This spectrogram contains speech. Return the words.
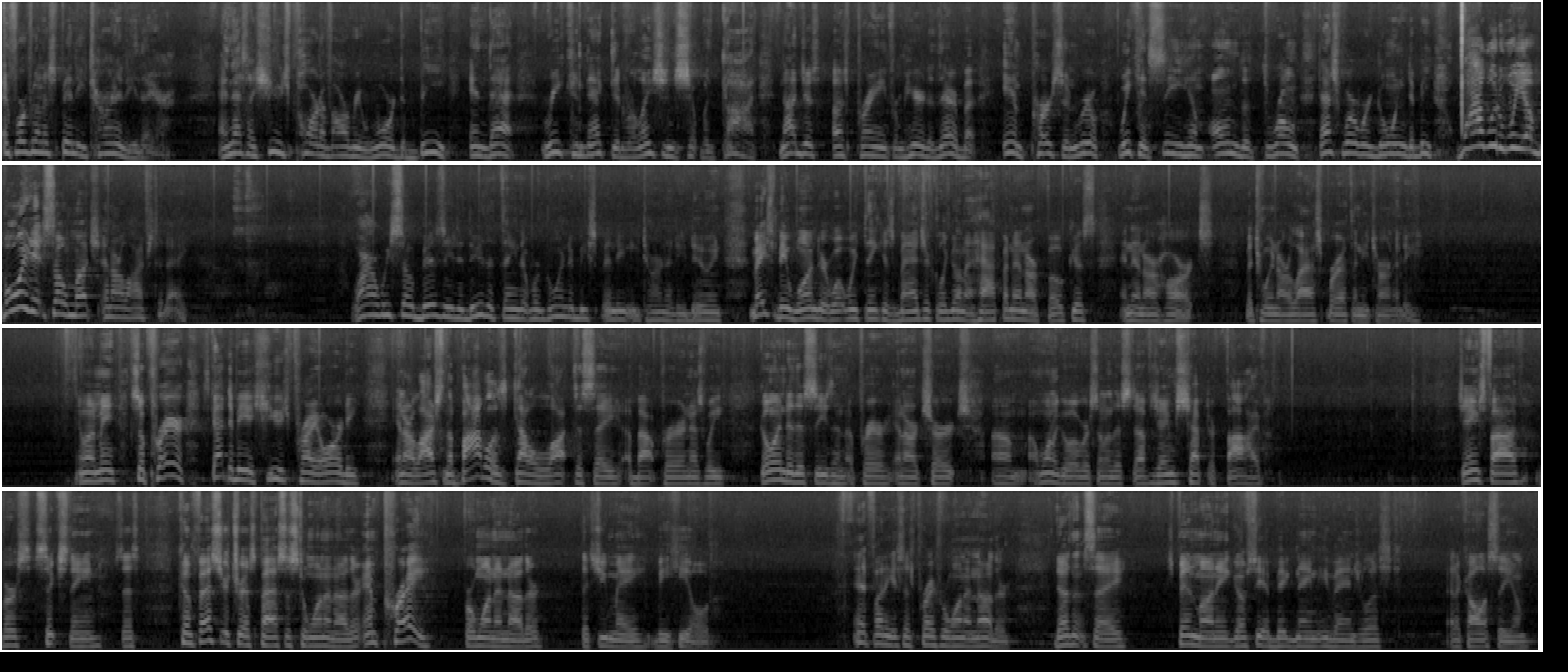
if we're going to spend eternity there, and that's a huge part of our reward to be in that reconnected relationship with God, not just us praying from here to there, but in person, real. We can see Him on the throne. That's where we're going to be. Why would we avoid it so much in our lives today? Why are we so busy to do the thing that we're going to be spending eternity doing? It makes me wonder what we think is magically going to happen in our focus and in our hearts between our last breath and eternity. You know what I mean? So prayer has got to be a huge priority in our lives. And the Bible has got a lot to say about prayer. And as we go into this season of prayer in our church, um, I want to go over some of this stuff. James chapter 5. James 5, verse 16 says, Confess your trespasses to one another and pray for one another that you may be healed. Isn't it funny? It says pray for one another. Doesn't say spend money, go see a big name evangelist at a coliseum,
